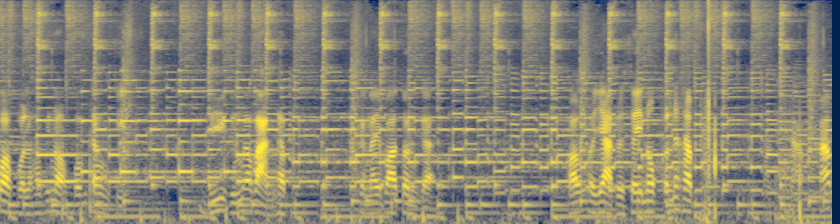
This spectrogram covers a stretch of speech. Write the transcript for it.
ว่าฝนแล้วครับพี่น้องผมตั้งที ดีขึ้นมาบ้านครับกันในบ้าต้นกะขออนุญาตไปใส่นกกันนะครับครับ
